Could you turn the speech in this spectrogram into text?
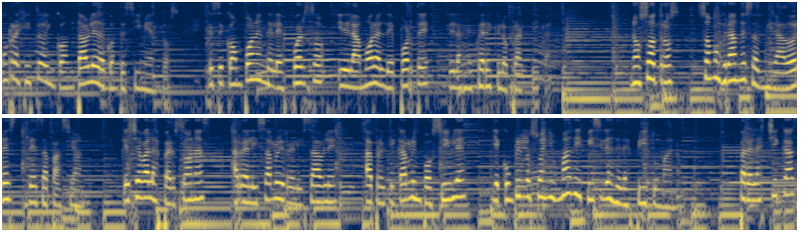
un registro incontable de acontecimientos que se componen del esfuerzo y del amor al deporte de las mujeres que lo practican. Nosotros somos grandes admiradores de esa pasión, que lleva a las personas a realizar lo irrealizable, a practicar lo imposible y a cumplir los sueños más difíciles del espíritu humano. Para las chicas,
